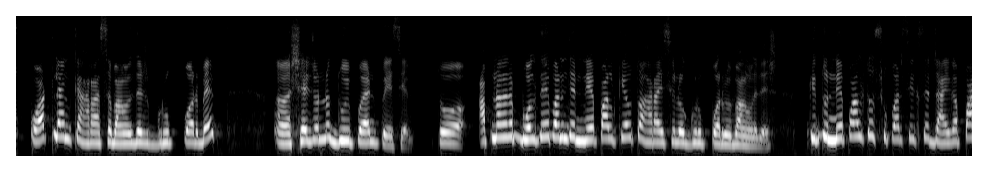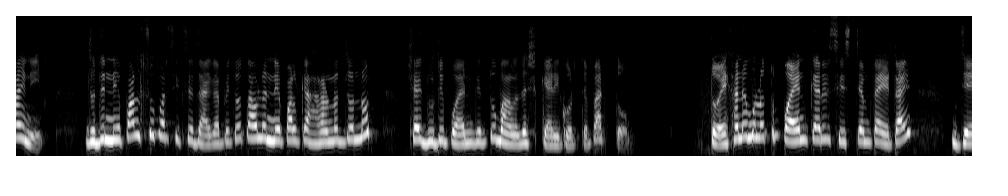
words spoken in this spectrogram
স্কটল্যান্ডকে হারাছে বাংলাদেশ গ্রুপ পর্বে সেই জন্য দুই পয়েন্ট পেয়েছে। তো আপনারা বলতেই পারেন যে নেপালকেও তো হারাইছিল গ্রুপ পর্বে বাংলাদেশ। কিন্তু নেপাল তো সুপার সিক্সের জায়গা পায়নি। যদি নেপাল সুপার সিক্সে জায়গা পেত, তাহলে নেপালকে হারানোর জন্য সেই দুটি পয়েন্ট কিন্তু বাংলাদেশ ক্যারি করতে পারতো। তো এখানে মূলত পয়েন্ট ক্যারির সিস্টেমটা এটাই যে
